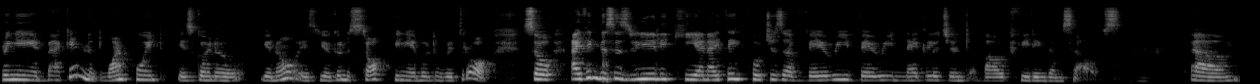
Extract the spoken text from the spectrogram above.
bringing it back in at one point is going to you know is you're going to stop being able to withdraw so i think this is really key and i think coaches are very very negligent about feeding themselves um,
